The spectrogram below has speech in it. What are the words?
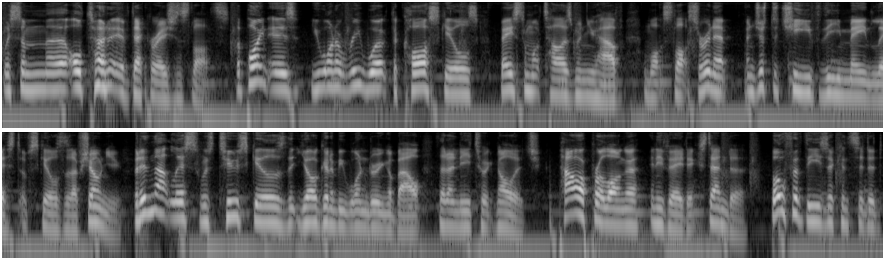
with some uh, alternative decoration slots. The point is, you want to rework the core skills based on what talisman you have and what slots are in it, and just achieve the main list of skills that I've shown you. But in that list was two skills that you're going to be wondering about that I need to acknowledge. Power Prolonger and Evade Extender. Both of these are considered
